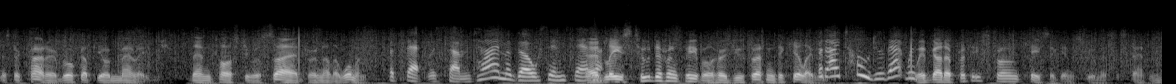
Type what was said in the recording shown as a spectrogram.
Mr. Carter broke up your marriage, then tossed you aside for another woman. But that was some time ago. Since then, I- At least two different people heard you threaten to kill him. But I told you that was. We've got a pretty strong case against you, Mrs. Stanton.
